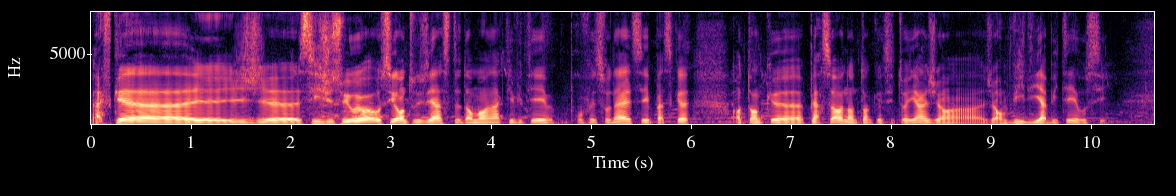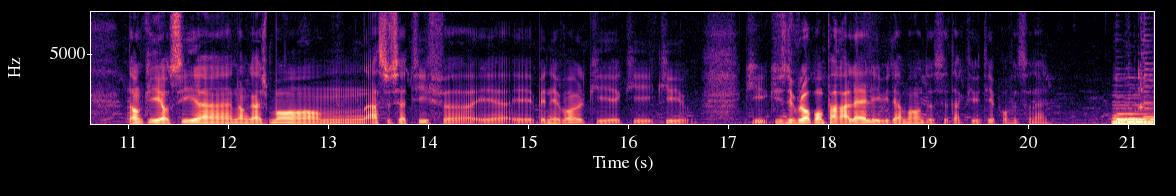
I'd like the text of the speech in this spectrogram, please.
Parce que euh, si je suis aussi enthousiaste dans mon activité professionnelle, c'est parce que en tant que personne, en tant que citoyen, j'ai envie d'y habiter aussi. Donc il y a aussi un engagement euh, associatif euh, et, bénévole qui, qui, se développe en parallèle évidemment de cette activité professionnelle. Ne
